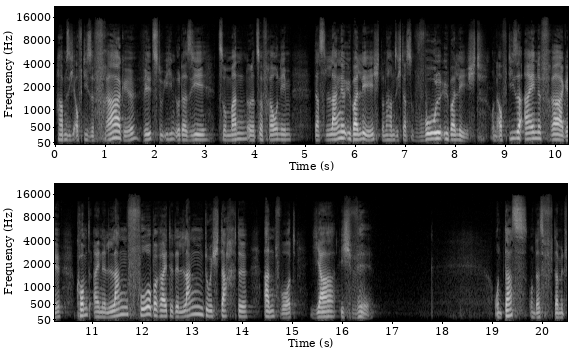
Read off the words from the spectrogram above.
haben sich auf diese Frage, willst du ihn oder sie zum Mann oder zur Frau nehmen, das lange überlegt und haben sich das wohl überlegt. Und auf diese eine Frage kommt eine lang vorbereitete, lang durchdachte Antwort, ja, ich will. Und das, und das, damit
